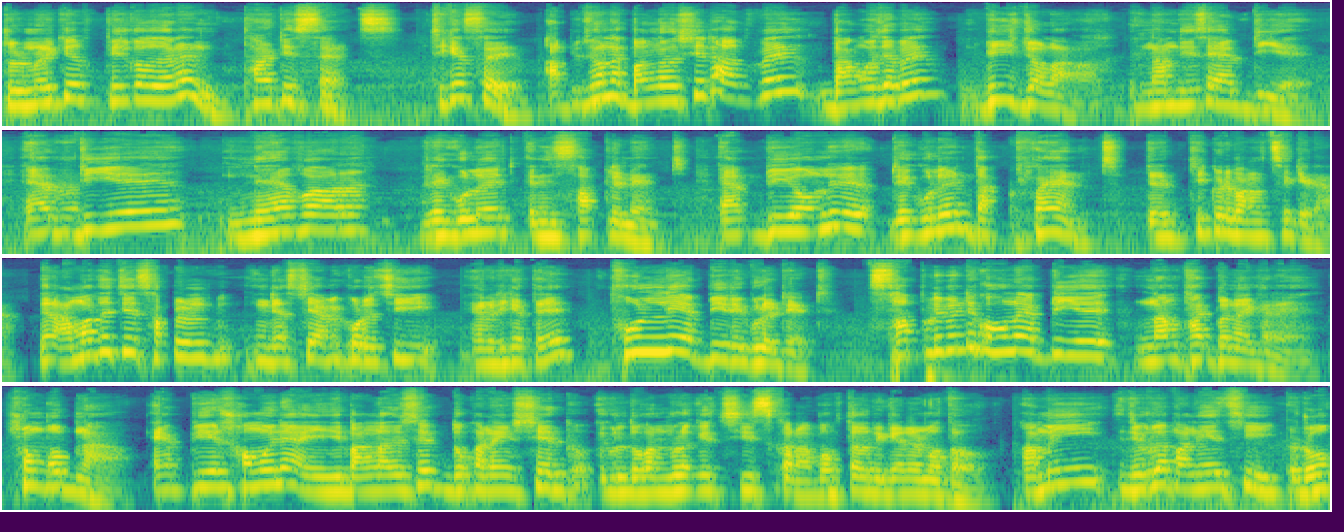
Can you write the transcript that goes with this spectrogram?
টুরমেরিকের ফিল করে জানেন? থার্টি সেন্টস ঠিক আছে? আপনি যখন বাংলাদেশে আসবে দামও যাবে, বিশ ডলার নাম দিয়েছে FDA FDA never regulate any supplement only regulate the plant ঠিক করে বানাচ্ছে কিনা। আমাদের যে সাপ্লিমেন্ট ইন্ডাস্ট্রি আমি করেছি আমেরিকাতে ফুললি এফডিএ রেগুলেটেড সাপ্লিমেন্টে কখনো এফডিএ নাম থাকবে না এখানে। সম্ভব না। এফডিএ সময় নাই বাংলাদেশের দোকানে এসে এগুলো দোকানগুলোকে চিজ করা, ভোক্তা অধিকারের মতো। আমি যেগুলো বানিয়েছি, রোগ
